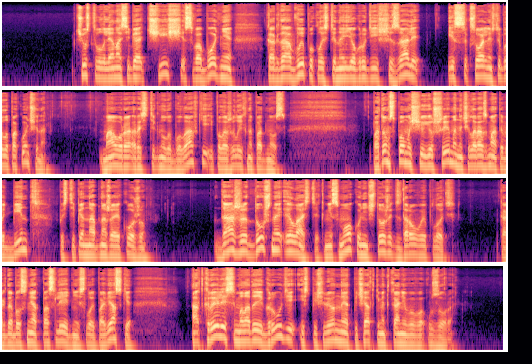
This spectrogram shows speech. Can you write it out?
Чувствовала ли она себя чище, свободнее, когда выпуклости на ее груди исчезали, и с сексуальностью было покончено. Маура расстегнула булавки и положила их на поднос. Потом с помощью Йошимы начала разматывать бинт, постепенно обнажая кожу. Даже душный эластик не смог уничтожить здоровую плоть. Когда был снят последний слой повязки, открылись молодые груди, испещренные отпечатками тканевого узора.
